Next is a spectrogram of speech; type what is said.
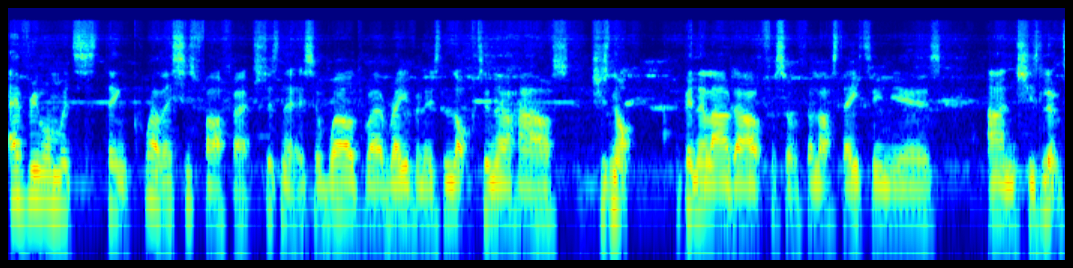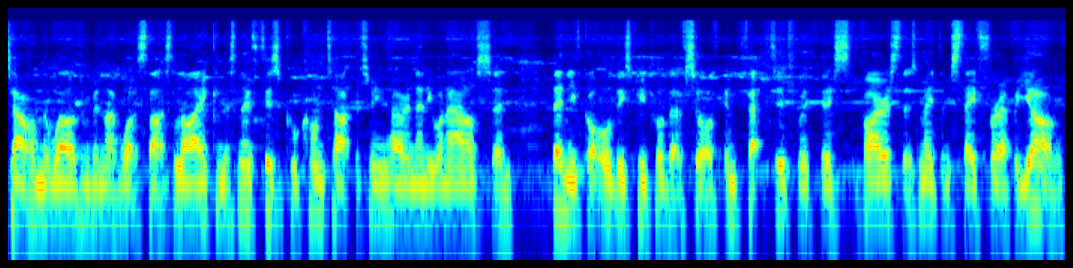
everyone would think, well, this is far fetched, isn't it? It's a world where Raven is locked in her house. She's not been allowed out for sort of the last 18 years. And she's looked out on the world and been like, what's that like? And there's no physical contact between her and anyone else. And then you've got all these people that have sort of infected with this virus that's made them stay forever young.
